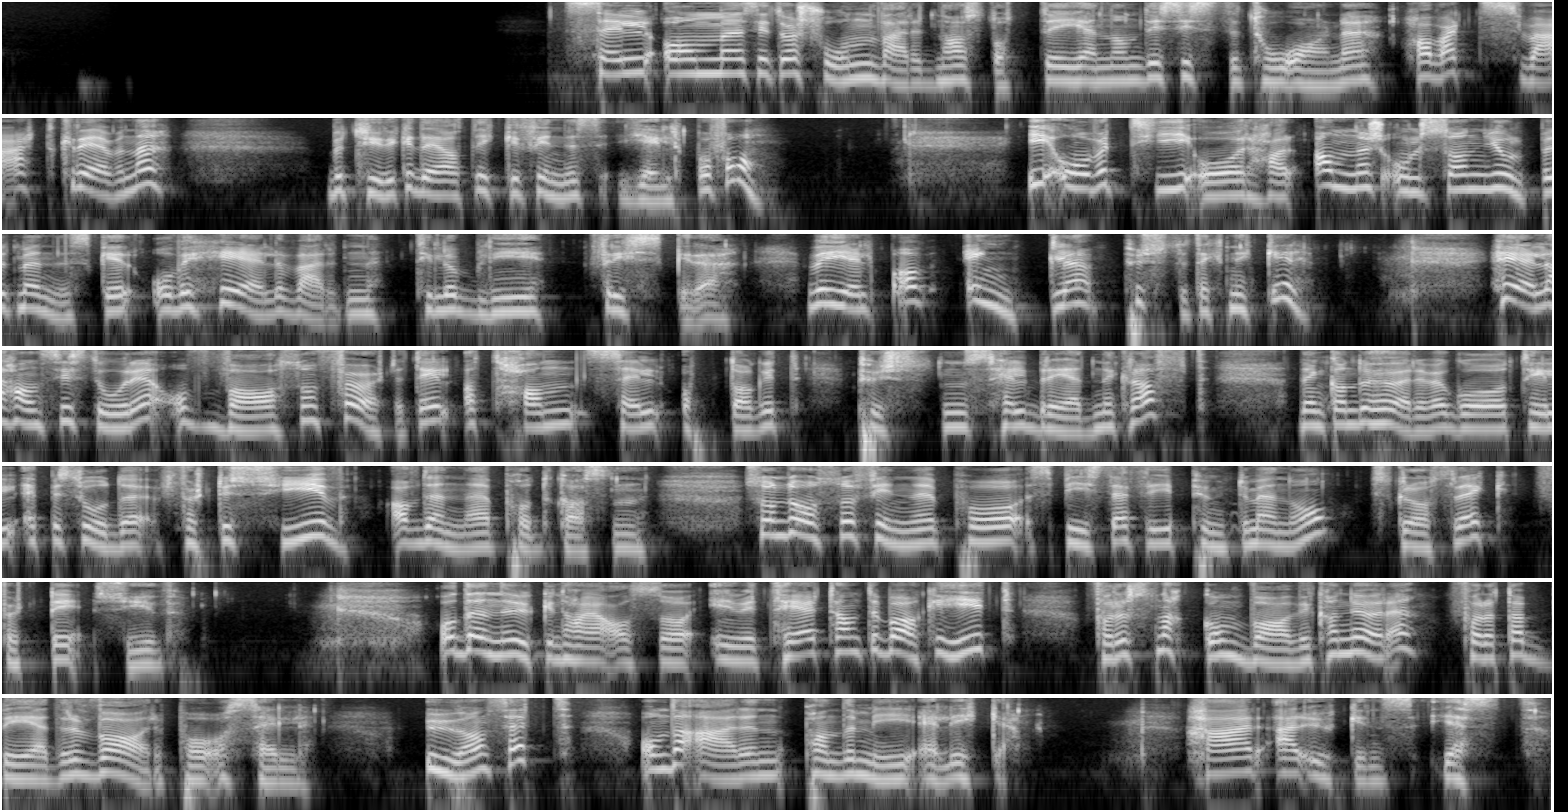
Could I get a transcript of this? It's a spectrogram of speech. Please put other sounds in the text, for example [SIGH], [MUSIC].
Selv om situasjonen verden har stått i gjennom de siste to årene har vært svært krevende, betyr ikke det at det ikke finnes hjelp å få. I over ti år har Anders Olsson hjulpet mennesker over hele verden til å bli friskere ved hjelp av enkle pusteteknikker. Hele hans historie og hva som førte til at han selv oppdaget pustens helbredende kraft, den kan du høre ved å gå til episode 47 av denne podkasten, som du også finner på spisdegfri.no skråstrek 47. Og denne uken har jeg altså invitert ham tilbake hit for å snakke om hva vi kan gjøre for å ta bedre vare på oss selv, uansett om det er en pandemi eller ikke. Her er ukens gjest.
